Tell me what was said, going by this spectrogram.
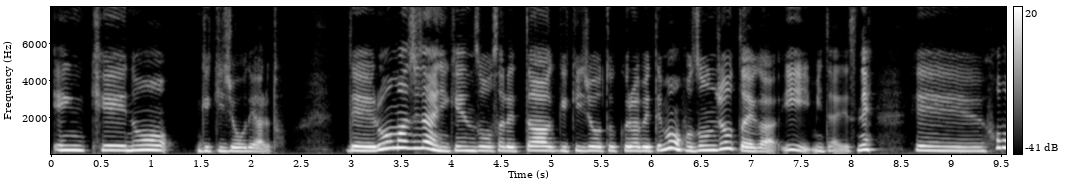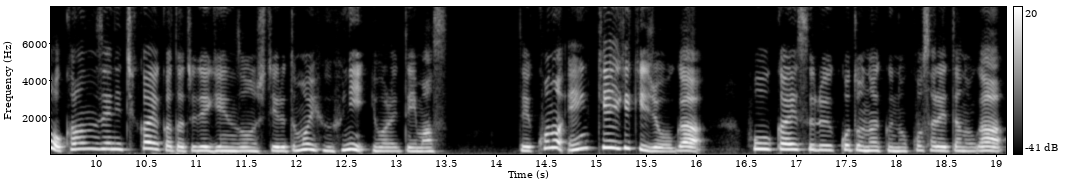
円形の劇場であると。でローマ時代に建造された劇場と比べても保存状態がいいみたいですね。えー、ほぼ完全に近い形で現存しているともいうふうに言われています。でこの円形劇場が崩壊することなく残されたのが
